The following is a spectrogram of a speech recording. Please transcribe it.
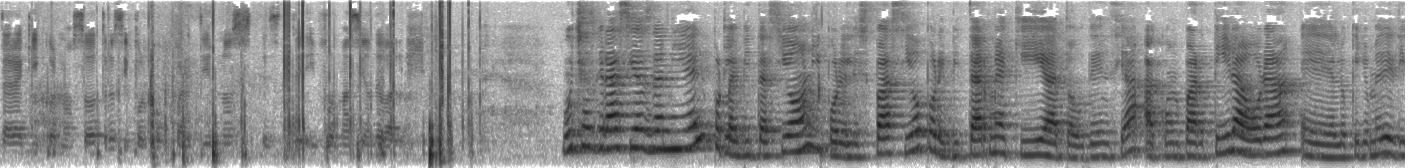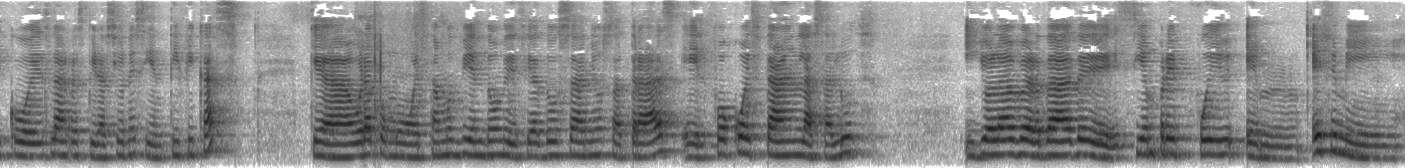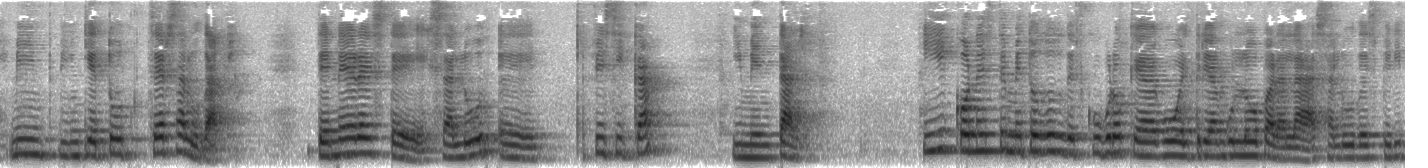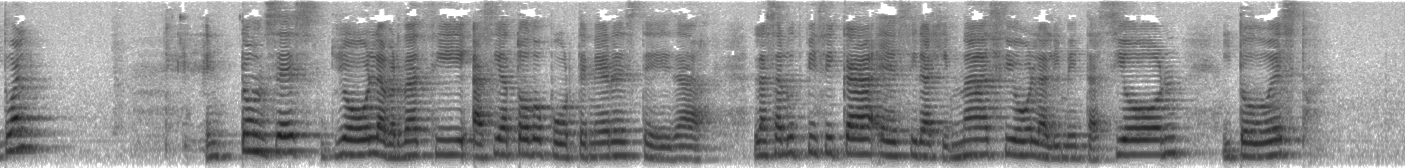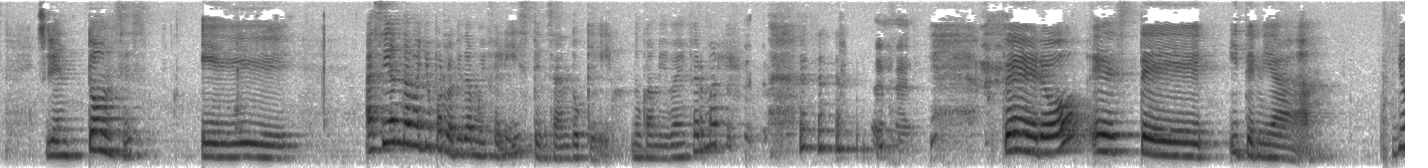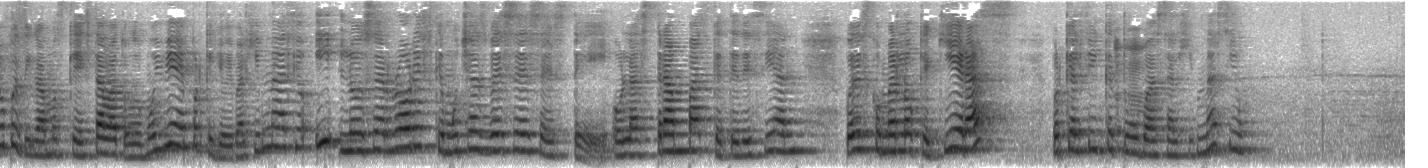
estar aquí con nosotros y por compartirnos este, información de valor. Muchas gracias Daniel por la invitación y por el espacio, por invitarme aquí a tu audiencia a compartir ahora eh, lo que yo me dedico es las respiraciones científicas, que ahora como estamos viendo, me decía dos años atrás, el foco está en la salud. Y yo la verdad eh, siempre fui, eh, ese mi, mi, inquietud, ser saludable, tener este, salud eh, física y mental. Y con este método descubro que hago el triángulo para la salud espiritual. Entonces yo la verdad sí hacía todo por tener este, la, salud física, es ir al gimnasio, la alimentación y todo esto. Y entonces, eh, así andaba yo por la vida muy feliz pensando que nunca me iba a enfermar. Pero, este, y tenía, yo pues digamos que estaba todo muy bien porque yo iba al gimnasio y los errores que muchas veces, este, o las trampas que te decían, puedes comer lo que quieras, porque al fin que tú vas al gimnasio.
